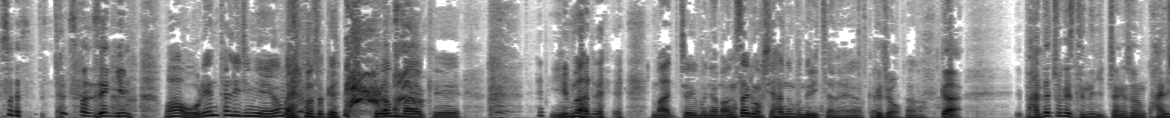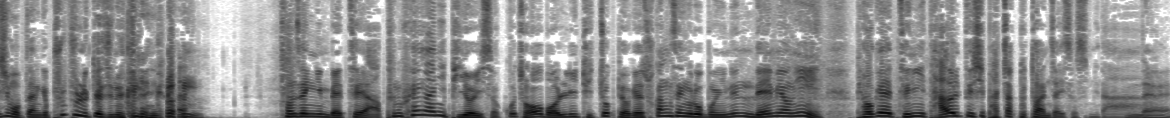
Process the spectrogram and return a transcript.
선- 선생님 와, 오리엔탈리즘이에요? 막 이러면서 그, 그런 말, 이렇게, 일말에, 마, 저기 뭐냐, 망설임 없이 하는 분들 있잖아요. 그러니까, 그죠. 어, 그러니까 반대쪽에서 듣는 입장에서는 관심 없다는 게 풀풀 느껴지는 그러니까. 그런 선생님 매트의 앞은 횡하니 비어 있었고 저 멀리 뒤쪽 벽에 수강생으로 보이는 네 명이 벽에 등이 닿을 듯이 바짝 붙어 앉아 있었습니다. 네.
